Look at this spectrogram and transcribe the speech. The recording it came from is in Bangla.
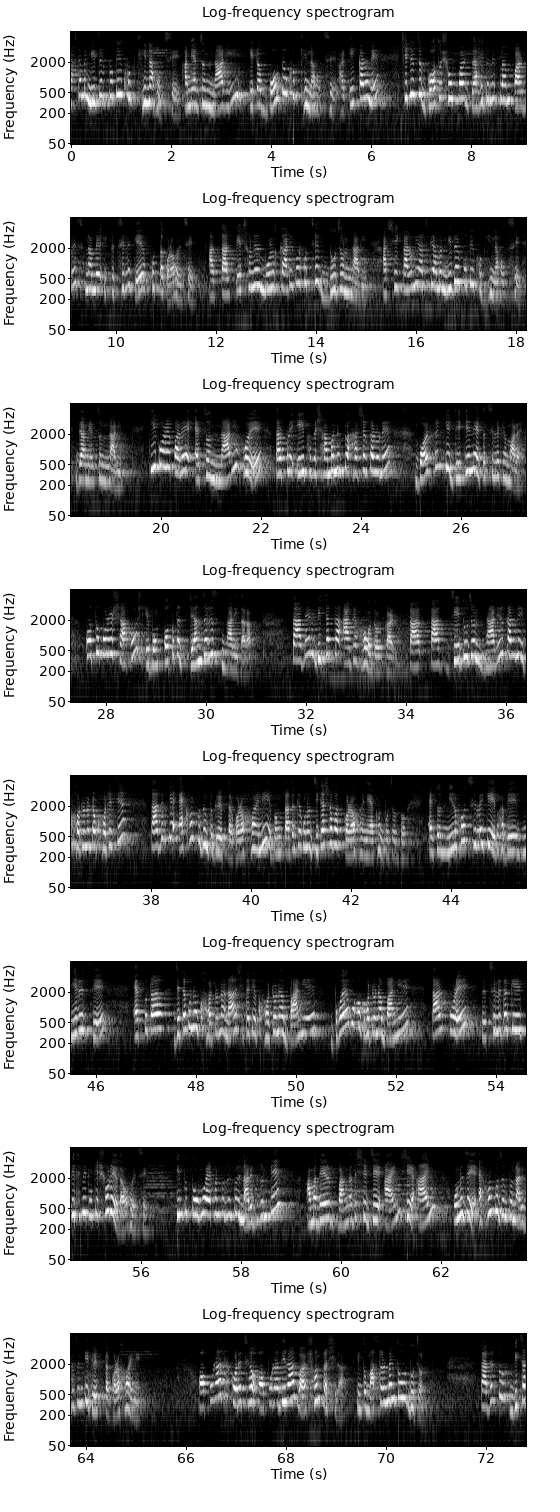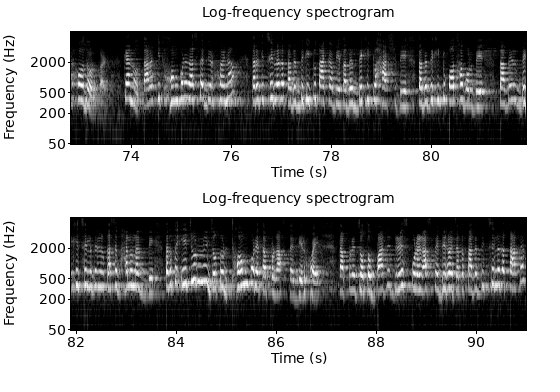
আজকে আমার নিজের প্রতি খুব ঘৃণা হচ্ছে। আমি একজন নারী, এটা বলতেও খুব ঘৃণা হচ্ছে। আর এই কারণে সেটি হচ্ছে গত সোমবার জাহিদুল ইসলাম পারভেজ নামের একটি ছেলেকে হত্যা করা হয়েছে। আর তার পেছনের মূল কারিগর হচ্ছে দুজন নারী। আর সেই কারণে আজকে আমার নিজের প্রতি খুব ঘৃণা হচ্ছে যে আমি একজন নারী। কি করে পারে একজন নারী হয়ে তারপরে এইভাবে সামান্য একটু হাসার কারণে বয়ফ্রেন্ডকে ডেকে এনে একটা ছেলেকে মারায়? কত বড় সাহস এবং কতটা ডেঞ্জারাস নারী তারা। তাদের বিচারটা আগে হওয়া দরকার। তা তার যে দুজন নারীর কারণে এই ঘটনাটা ঘটেছে, তাদেরকে এখন পর্যন্ত গ্রেপ্তার করা হয়নি এবং তাদেরকে কোনো জিজ্ঞাসাবাদ করা হয়নি এখন পর্যন্ত। একজন নিরহ ছেলেকে এভাবে মেরেছে, এতটা যেটা কোনো ঘটনা না, সেটাকে ঘটনা বানিয়ে, ভয়াবহ ঘটনা বানিয়ে তারপরে ছেলেটাকে পৃথিবী থেকে সরিয়ে দেওয়া হয়েছে। কিন্তু তবুও এখন পর্যন্ত ওই নারী দুজনকে আমাদের বাংলাদেশের যে আইন সে আইন অনুযায়ী এখন পর্যন্ত নারী দুজনকে গ্রেফতার করা হয়নি। অপরাধ করেছে অপরাধীরা বা সন্ত্রাসীরা, কিন্তু মাস্টারম্যান তো দুজন। তাদের তো বিচার হওয়া দরকার। কেন? তারা কি ঢং করে রাস্তায় বের হয় না? তারা কি ছেলেরা তাদের দিকে একটু তাকাবে, তাদের দেখে একটু হাসবে, তাদের দেখে একটু কথা বলবে, তাদের দেখে ছেলেদের কাছে ভালো লাগবে? তারা তো এই জন্যই যত ঢং করে তারপর রাস্তায় বের হয়। তারপরে যত বাজে ড্রেস পরে রাস্তায় বের হয়, যাতে তাদের দিক ছেলেরা তাকায়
